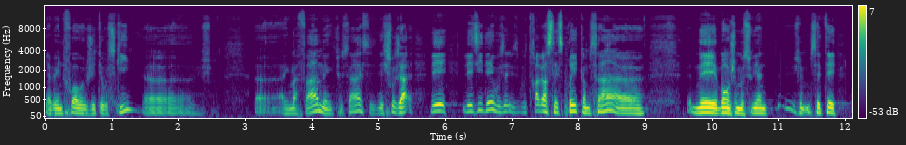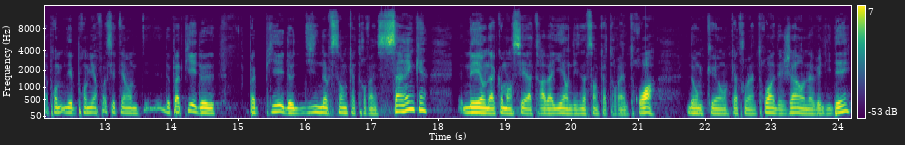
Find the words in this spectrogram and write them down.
il y avait une fois où j'étais au ski. Avec ma femme et tout ça. C'est choses. les, idées vous, vous traversent l'esprit comme ça. Mais bon, je me souviens, c'était les premières fois, c'était de papier de papier de 1985, mais on a commencé à travailler en 1983. Donc en 83 déjà, on avait l'idée.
